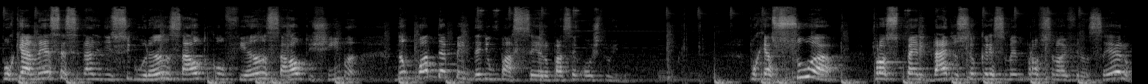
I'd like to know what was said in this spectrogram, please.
Porque a necessidade de segurança, autoconfiança, autoestima não pode depender de um parceiro para ser construída. Porque a sua prosperidade, o seu crescimento profissional e financeiro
